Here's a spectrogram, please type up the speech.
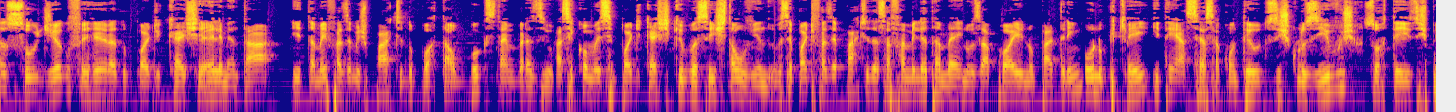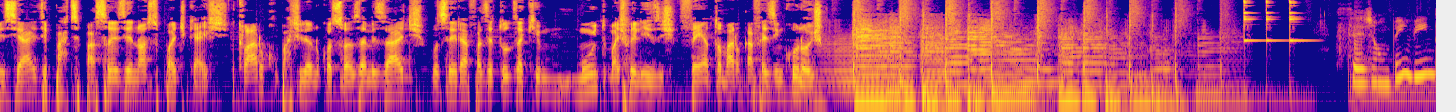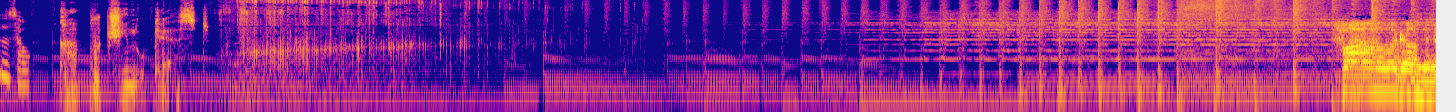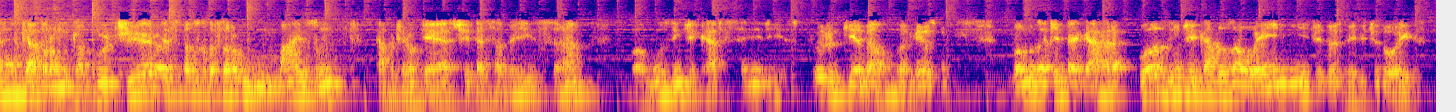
galera, sou o Diego Ferreira do podcast Elementar e também fazemos parte do portal Bookstime Brasil, assim como esse podcast que você está ouvindo. Você pode fazer parte dessa família também. Nos apoie no Padrim ou no PicPay e tem acesso a conteúdos exclusivos, sorteios especiais e participações em nosso podcast. E, claro, compartilhando com as suas amizades, você irá fazer todos aqui muito mais felizes. Venha tomar um cafezinho conosco. Sejam bem-vindos ao Cappuccino Cast. Fala galera que adoram cappuccino, estamos começando mais um Cappuccino Cast, dessa vez né? vamos indicar séries, por que não, não é mesmo? Vamos aqui pegar os indicados ao Emmy de 2022,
